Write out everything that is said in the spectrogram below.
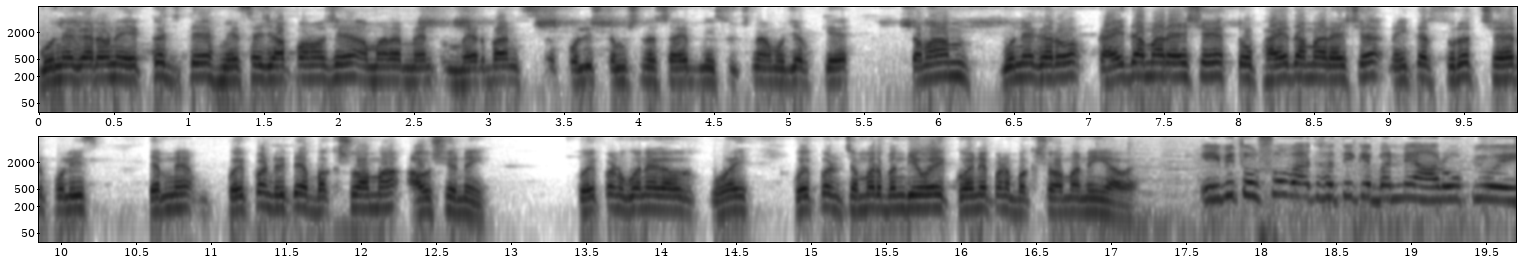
ગુનેગારોને એક જ તે મેસેજ આપવાનો છે. અમારા મહેરબાન પોલીસ કમિશનર સાહેબની સૂચના મુજબ કે તમામ ગુનેગારો કાયદામાં રહેશે તો ફાયદામાં રહેશે, નહીતર સુરત શહેર પોલીસ તેમને કોઈ પણ રીતે બક્ષવામાં આવશે નહીં. કોઈ પણ ગુનેગાર હોય કોઈ પણ ચમરબંધી હોય, કોઈને પણ બક્ષવામાં નહીં આવે. એવી તો શું વાત હતી કે બંને આરોપીઓએ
